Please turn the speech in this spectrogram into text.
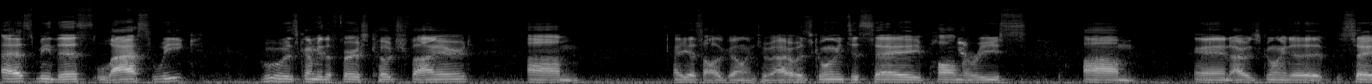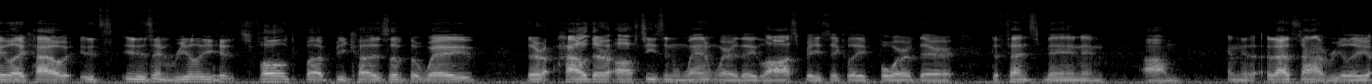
asked me this last week, who is going to be the first coach fired? Um, I guess I'll go into it. I was going to say Paul Maurice, um, and I was going to say like how it's it isn't really his fault, but because of the way their how their offseason went, where they lost basically four of their defensemen and um, and that's not really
